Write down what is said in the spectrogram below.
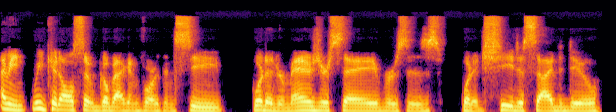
i mean we could also go back and forth and see what did her manager say versus what did she decide to do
